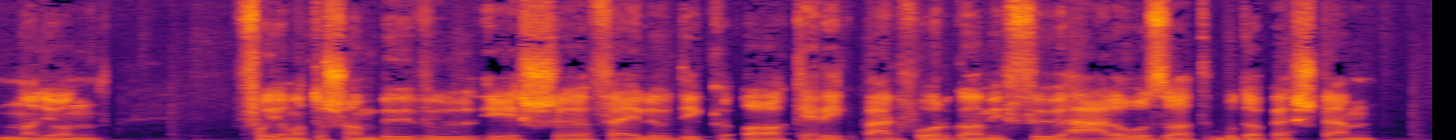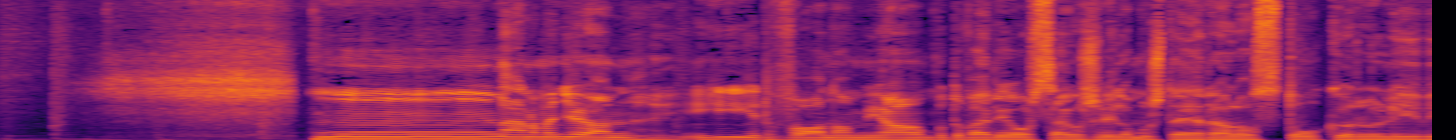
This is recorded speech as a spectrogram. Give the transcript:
nagyon folyamatosan bővül és fejlődik a kerékpárforgalmi főhálózat Budapesten. Hmm, nálam egy olyan hír van, ami a Budavári Országos Villamos elosztó körüli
